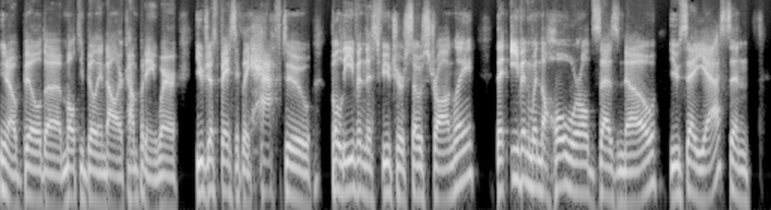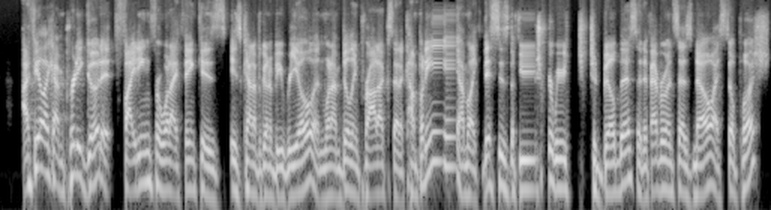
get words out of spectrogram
you know, build a multi-billion dollar company where you just basically have to believe in this future so strongly that even when the whole world says no, you say yes. And I feel like I'm pretty good at fighting for what I think is is kind of going to be real. And when I'm building products at a company, I'm like, this is the future. We should build this. And if everyone says no, I still push.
